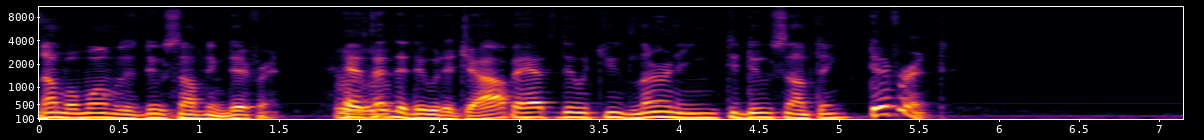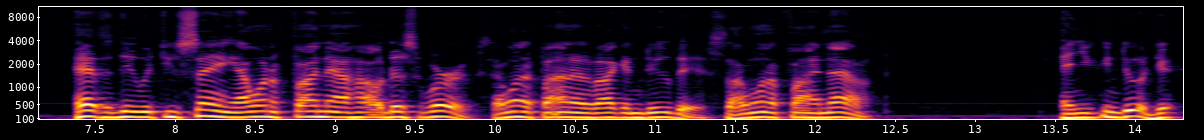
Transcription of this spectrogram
number one was to do something different. It has nothing to do with a job. It has to do with you learning to do something different. It has to do with you saying, I want to find out how this works. I want to find out if I can do this. I want to find out. And you can do it.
